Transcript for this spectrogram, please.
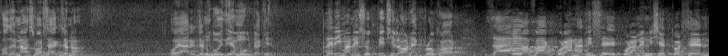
ফজর নামাজ বর্ষ একজনও? ওই আরেকজন বই দিয়া মুখ ডাকে। তাদের ইমানি শক্তি ছিল অনেক প্রখর। যা আল্লাহ পাক কোরআন হাদিসে, কোরআনে নিষেধ করছেন,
